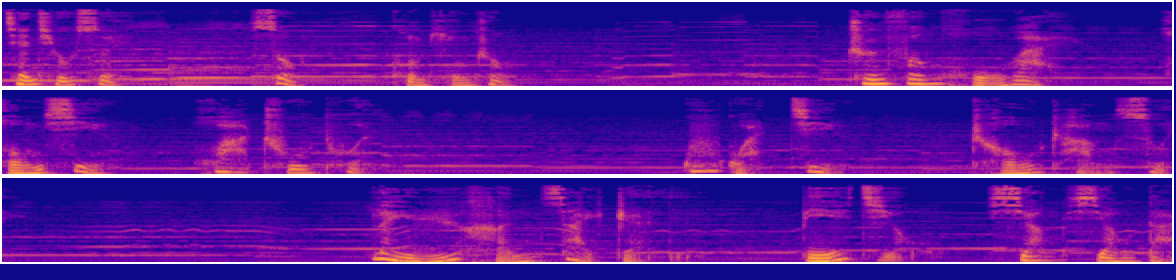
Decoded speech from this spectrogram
千秋岁，宋，孔平仲。春风湖外，红杏花初褪。孤馆静，愁肠碎。泪余痕在枕，别酒香消淡。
